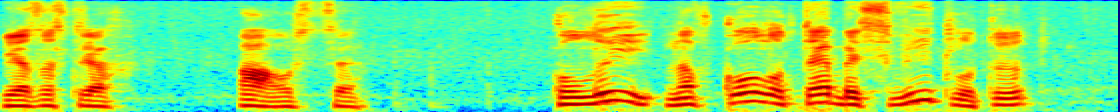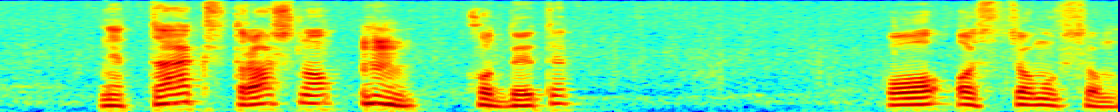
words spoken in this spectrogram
я застряг. А, ось це. Коли навколо тебе світло, то не так страшно ходити по ось цьому всьому.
